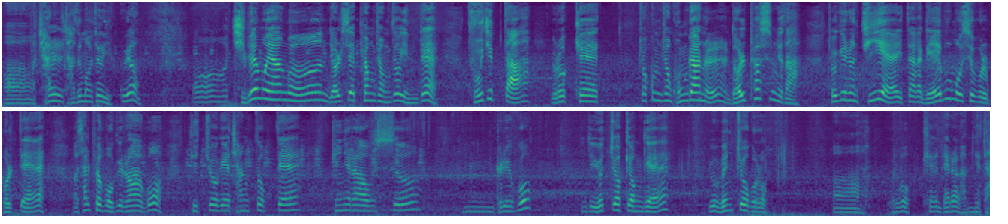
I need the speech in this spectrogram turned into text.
어, 잘 다듬어져 있고요. 어, 집의 모양은 13평 정도인데 두 집 다 이렇게 조금 좀 공간을 넓혔습니다. 저기는 뒤에 이따가 내부 모습을 볼때 어, 살펴보기로 하고 뒤쪽에 장독대, 비닐하우스, 음, 그리고 이제 이쪽 경계 요 왼쪽으로 어, 이렇게 내려갑니다.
